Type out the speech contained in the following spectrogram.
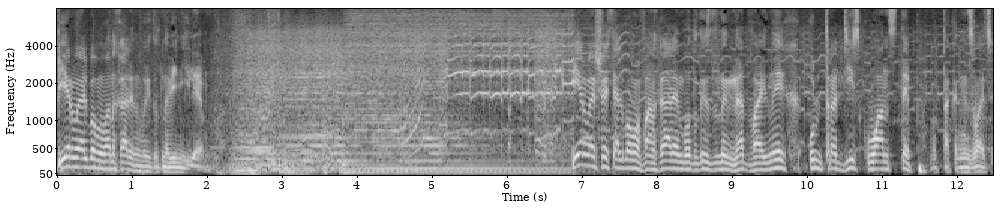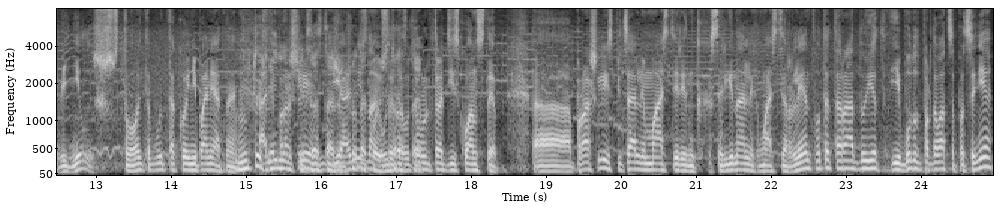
Первый альбом Иван Халин выйдут на виниле. Первые шесть альбомов Ван Хален будут изданы на двойных Disc One Step. Вот так они называются, винилы. Что это будет такое непонятное? Ну, есть они винильчик со стажем. я Что не знаю, что это вот Disc One Step. А, прошли специальный мастеринг с оригинальных мастер-лент. Вот это радует. И будут продаваться по цене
